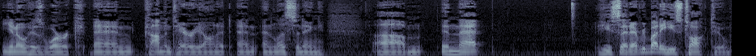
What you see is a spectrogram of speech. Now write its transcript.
you know, his work and commentary on it, and and listening. Um, in that he said everybody he's talked to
